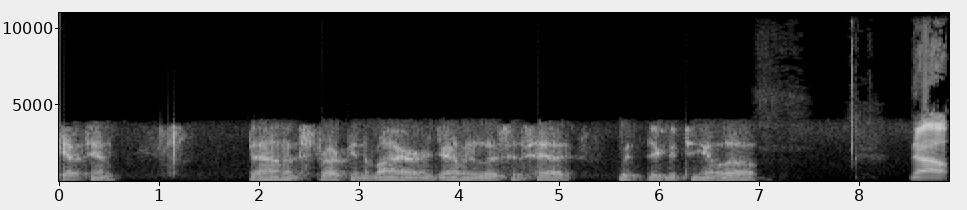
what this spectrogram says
kept him down and struck in the mire, and gently lifts his head with dignity and love. Now,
